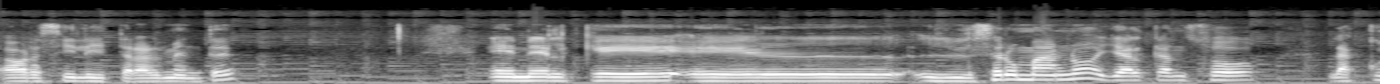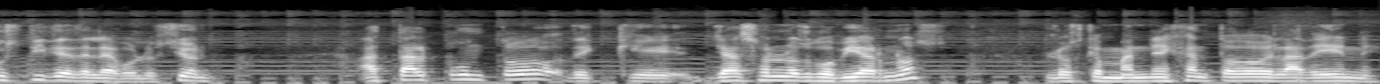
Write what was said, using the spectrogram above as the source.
ahora sí literalmente, en el que el, ser humano ya alcanzó la cúspide de la evolución. a tal punto de que ya son los gobiernos los que manejan todo el ADN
